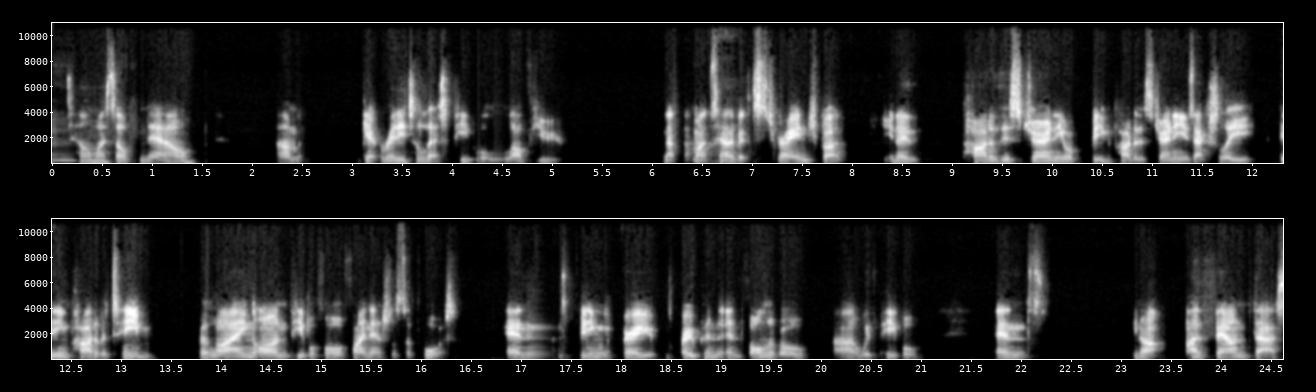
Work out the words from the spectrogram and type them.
mm. tell myself now um, get ready to let people love you. That might sound a bit strange, but, you know, part of this journey or big part of this journey is actually being part of a team, relying on people for financial support and being very open and vulnerable uh, with people. And, you know, I've found that,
